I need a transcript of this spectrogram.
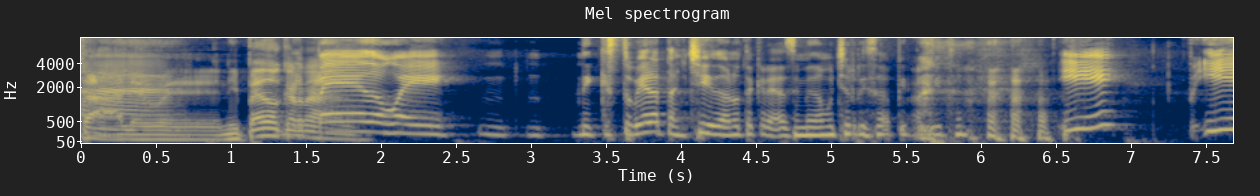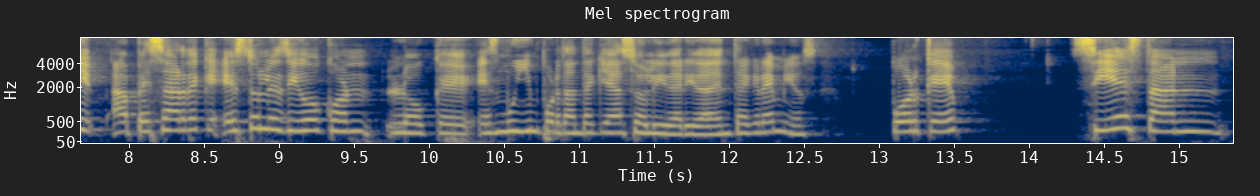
Chale, Ah, güey. Ni pedo, Ni carnal. pedo, güey. Ni que estuviera tan chido, no te creas. Y me da mucha risa, Davidson. y, y a pesar de que esto les digo con lo que es muy importante aquí, la solidaridad entre gremios. Porque sí están,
